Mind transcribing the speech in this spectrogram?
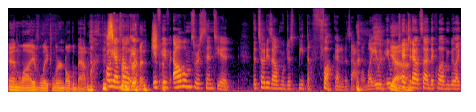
and live like learned all the bad ones Oh yeah, no. If, if if albums were sentient, the Toadies album would just beat the fuck out of this album. Like it would it Yeah. would catch it outside the club and be like,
